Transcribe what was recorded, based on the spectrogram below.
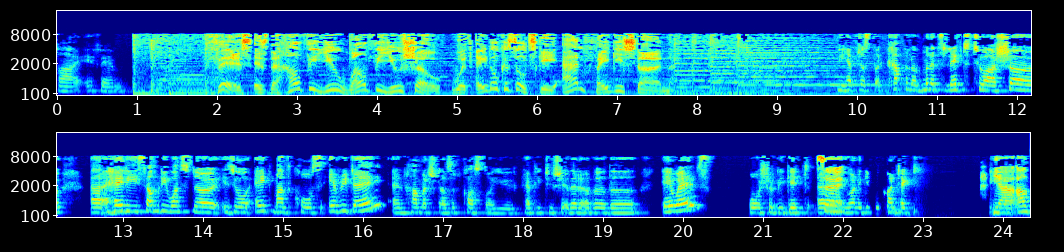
Chai FM. This is the Healthy You, Wealthy You show with Adel Kazilsky and Faygie Stern. We have just a couple of minutes left to our show. Uh, Haley, somebody wants to know, is your eight month course every day and how much does it cost? Are you happy to share that over the airwaves or should we get, uh, so, you want to give the contact yeah, I'll,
